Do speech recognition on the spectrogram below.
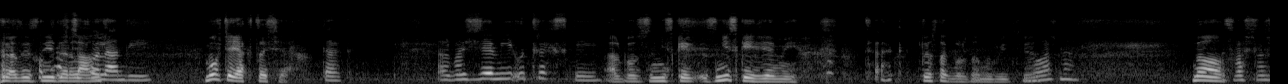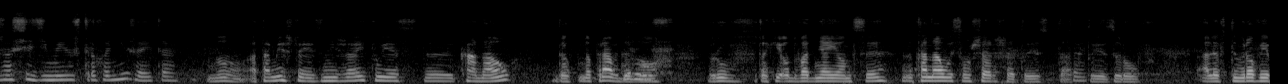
teraz jest Niderland. Holandii. Mówcie jak chcecie. Tak. Albo z ziemi utrechskiej. Albo z niskiej, z niskiej ziemi. Tak. Też tak można mówić, nie? Można. No, Zwłaszcza, że siedzimy już trochę niżej, tak. no, a tam jeszcze jest niżej, tu jest y, kanał. Do, naprawdę, Rów. bo rów taki odwadniający. No, Kanały są szersze, to jest tak, Tak. to jest rów. Ale w tym rowie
